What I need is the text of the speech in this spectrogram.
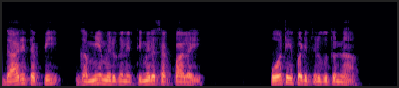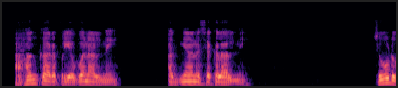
దారి తప్పి గమ్యమెరుగని తిమిర సర్పాలై పోటీపడి తిరుగుతున్న అహంకారపు యవ్వనాల్ని అజ్ఞాన శకలాల్ని. చూడు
